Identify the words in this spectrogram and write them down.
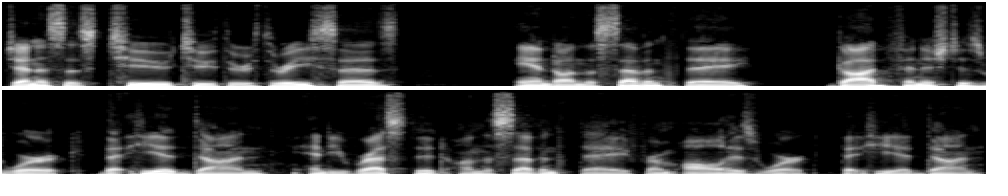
Genesis 2 2 through 3 says, And on the seventh day, God finished his work that he had done, and he rested on the seventh day from all his work that he had done.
